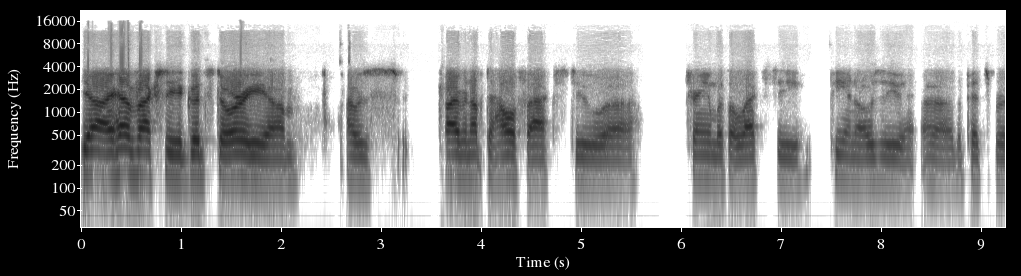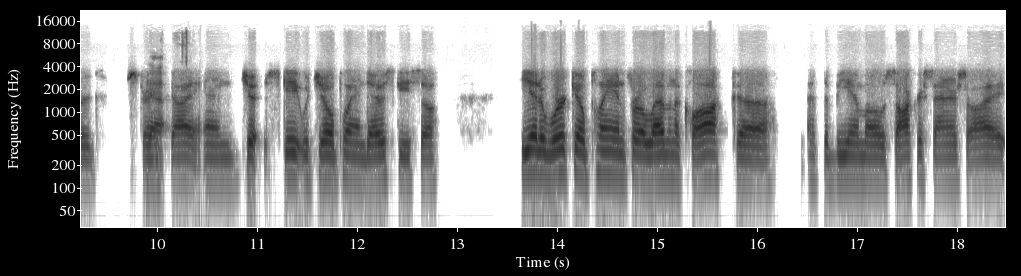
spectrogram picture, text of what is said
Yeah, I have actually a good story. Um, I was driving up to Halifax to uh, train with Alexi Pianozzi, uh, the Pittsburgh strength guy, and jo- skate with Joe Plandowski. So he had a workout plan for 11 o'clock uh, at the BMO Soccer Center. So I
